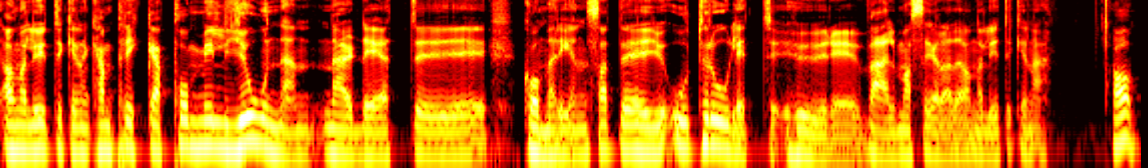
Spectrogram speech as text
analytikerna kan pricka på miljonen när det eh, kommer in. Så det är ju otroligt hur välmasserade analytikerna är. Ja.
